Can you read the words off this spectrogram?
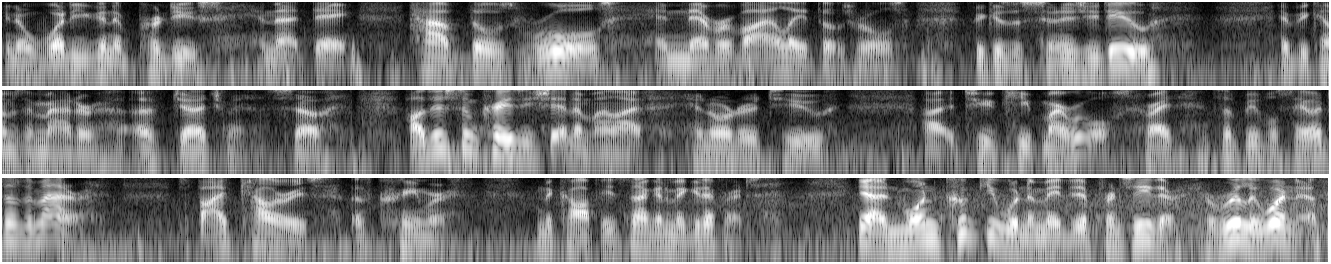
You know, what are you going to produce in that day? Have those rules and never violate those rules because as soon as you do, it becomes a matter of judgment. So I'll do some crazy shit in my life in order to uh, to keep my rules, right? And some people say, oh, it doesn't matter. It's five calories of creamer in the coffee. It's not gonna make a difference. Yeah, and one cookie wouldn't have made a difference either. It really wouldn't have.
